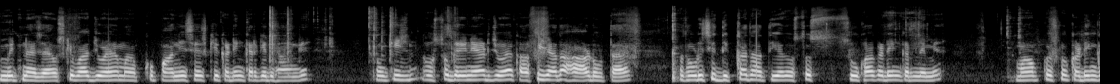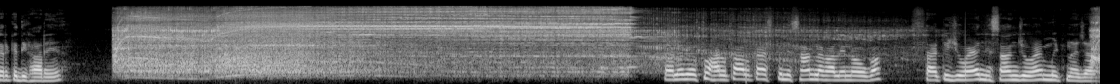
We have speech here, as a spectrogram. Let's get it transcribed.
मिट ना जाए। उसके बाद जो है, हम आपको पानी से इसकी कटिंग करके दिखाएँगे। क्योंकि दोस्तों ग्रेनेड जो है, काफ़ी ज़्यादा हार्ड होता है। तो थोड़ी सी दिक्कत आती है दोस्तों, सूखा कटिंग करने में। हम आपको इसको कटिंग करके दिखा रहे हैं। पहले दोस्तों हल्का हल्का इस पर निशान लगा लेना होगा, ताकि जो है निशान जो है मिट ना जाए।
